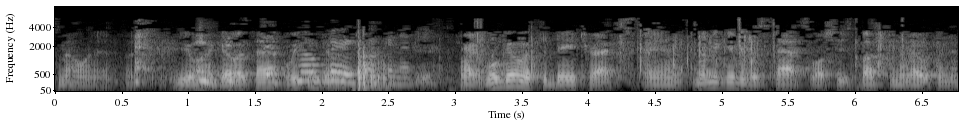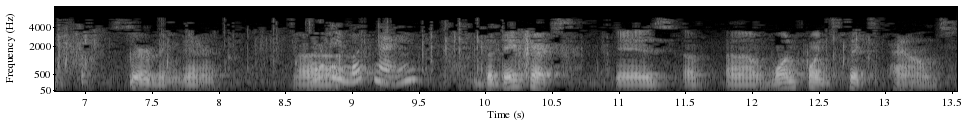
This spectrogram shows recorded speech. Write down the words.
smelling it. But you want to go with that? It we can go very coconutty. All right, we'll go with the Datrex, and let me give you the stats while she's busting it open and serving dinner. Uh, they look nice. The Datrex is uh, uh, 1.6 pounds.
